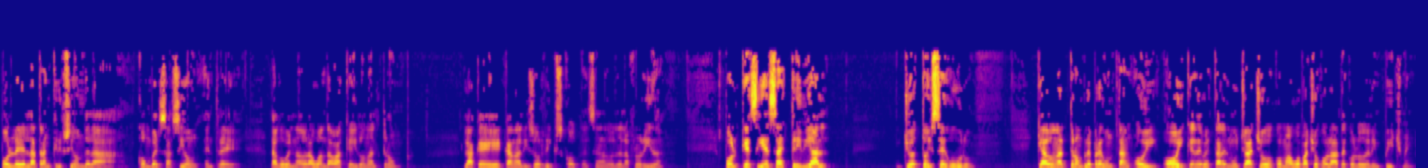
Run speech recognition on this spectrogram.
por leer la transcripción de la conversación entre la gobernadora Wanda Vázquez y Donald Trump, la que canalizó Rick Scott, el senador de la Florida, porque si esa es trivial, yo estoy seguro que a Donald Trump le preguntan hoy, hoy que debe estar el muchacho como agua para chocolate con lo del impeachment,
